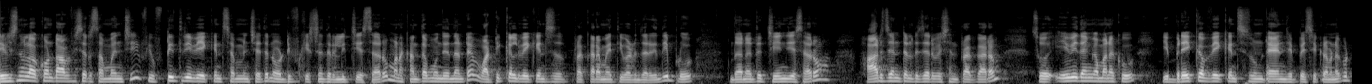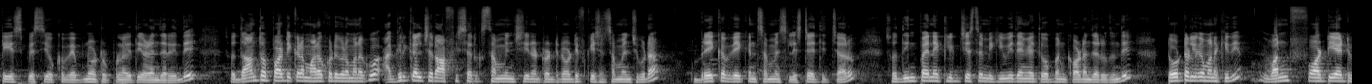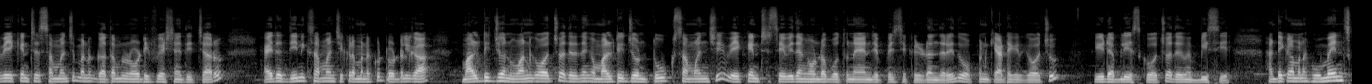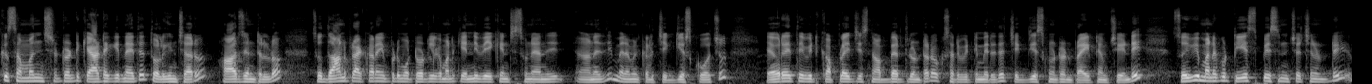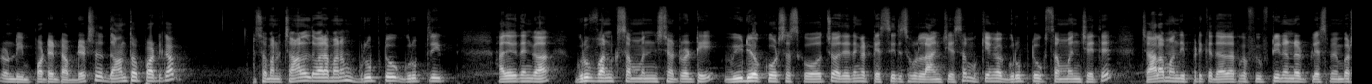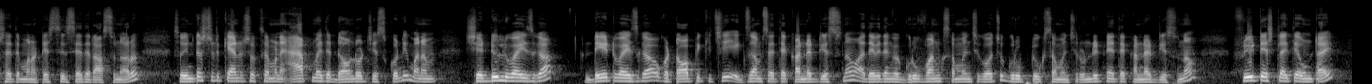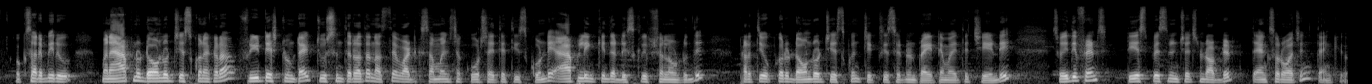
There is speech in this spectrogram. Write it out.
డివిజనల్ అకౌంట్ ఆఫీసర్ సంబంధించి ఫిఫ్టీ త్రీ వేకెన్సీ సంబంధించి అయితే నోటిఫికేషన్ అయితే రిలీజ్ చేశారు. మనకు అంతకుముందు ఏంటంటే వర్టికల్ వేకెన్సీ ప్రకారం అయితే ఇవ్వడం జరిగింది. ఇప్పుడు దాని అయితే చేంజ్ చేశారు. హార్జెంటల్ రిజర్వేషన్ ప్రకారం. సో ఏ విధంగా మనకు ఈ బ్రేకప్ వేకెన్సీస్ ఉంటాయని చెప్పేసి ఇక్కడ మనకు టీఎస్పీసీ యొక్క వెబ్ నోట్ రూపంలో అయితే ఇవ్వడం జరిగింది. సో దాంతోపాటు ఇక్కడ మరొకటి కూడా మనకు అగ్రికల్చర్ ఆఫీసర్కి సంబంధించినటువంటి నోటిఫికేషన్ సంబంధించి కూడా బ్రేకప్ వేకెన్సీ సంబంధించి లిస్ట్ అయితే ఇచ్చారు. సో దీనిపైన క్లిక్ చేస్తే మీకు ఈ విధంగా అయితే ఓపెన్ కావడం జరుగుతుంది. టోటల్గా మనకి ఇది వన్ ఫార్టీ ఎయిట్ వేకెన్సీస్ సంబంధించి మనకు గతంలో నోటిఫికేషన్ అయితే ఇచ్చారు. అయితే దీనికి సంబంధించి ఇక్కడ మనకు టోటల్గా మల్టీ జోన్ వన్ కావచ్చు అదేవిధంగా మల్టీ జోన్ టూకి సంబంధించి వేకెన్సీస్ ఏ విధంగా ఉండబోతున్నాయని చెప్పేసి ఇక్కడ ఇవ్వడం జరిగింది. ఓపెన్ కేటగిరీ కావచ్చు ఈడబ్ల్యూఎస్ కావచ్చు అదేవిధంగా బీసీఏ అంటే ఇక్కడ మనకు ఉమెన్స్కి సంబంధించినటువంటి కేటగిరీని అయితే తొలగించారు హార్జెంటల్లో సో దాని ప్రకారం ఇప్పుడు టోటల్గా మనకి ఎన్ని వేకెన్సీస్ ఉన్నాయని అనేది మనం ఇక్కడ చెక్ చేసుకోవచ్చు. ఎవరైతే వీటికి అప్లై చేసిన అభ్యర్థులు ఉంటారో ఒకసారి వీటిని మీరు అయితే చెక్ చేసుకునేటువంటి ప్రయత్నం చేయండి. సో ఇవి మనకు టీఎస్పీసీ నుంచి వచ్చినటువంటి రెండు ఇంపార్టెంట్ అప్డేట్స్ దాంతోపాటుగా సో మన ఛానల్ ద్వారా మనం గ్రూప్ టూ గ్రూప్ త్రీ అదేవిధంగా గ్రూప్ వన్కి సంబంధించినటువంటి వీడియో కోర్సెస్ కావచ్చు అదేవిధంగా టెస్ట్ సిరీస్ కూడా లాంచ్ చేస్తాం ముఖ్యంగా గ్రూప్ టూకి సంబంధించి అయితే చాలామంది ఇప్పటికే దాదాపుగా ఫిఫ్టీన్ హండ్రెడ్ ప్లస్ మెంబర్స్ అయితే మన టెస్ట్ సిరీస్ అయితే రాస్తున్నారు. సో ఇంట్రెస్టెడ్ క్యాండిడేట్స్ ఒకసారి మన యాప్ని అయితే డౌన్లోడ్ చేసుకోండి మనం షెడ్యూల్ వైజ్గా డేట్ వైజ్గా ఒక టాపిక్ ఇచ్చి ఎగ్జామ్స్ అయితే కండక్ట్ చేస్తున్నాం. అదేవిధంగా గ్రూప్ వన్కి సంబంధించి కావచ్చు గ్రూప్ టూకి సంబంధించి రెండింటిని అయితే కండక్ట్ చేస్తున్నాం. ఫ్రీ టెస్ట్లు అయితే ఉంటాయి. ఒకసారి మీరు మన యాప్ను డౌన్లోడ్ చేసుకుని అక్కడ ఫ్రీ టెస్ట్లు ఉంటాయి. చూసిన తర్వాత నచ్చితే వాటికి సంబంధించిన కోర్స్ అయితే తీసుకోండి. యాప్ లింక్ కింద డిస్క్రిప్షన్లో ఉంటుంది. ప్రతి ఒక్కరు డౌన్లోడ్ చేసుకొని చెక్ చేసేటువంటి ప్రయత్నం అయితే చేయండి. సో ఇది ఫ్రెండ్స్ టీఎస్పీఎస్ నుంచి వచ్చిన update. Thanks for watching. Thank you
